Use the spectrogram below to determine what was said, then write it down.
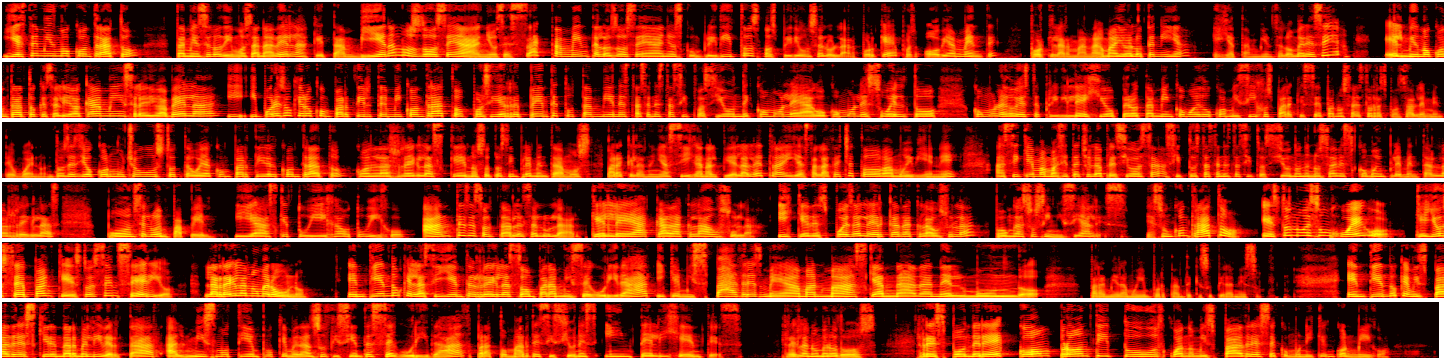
Y este mismo contrato también se lo dimos a Anabela, que también a los 12 años, exactamente a los 12 años cumpliditos, nos pidió un celular. ¿Por qué? Pues obviamente porque la hermana mayor lo tenía, ella también se lo merecía el mismo contrato que se le dio a Cami, se le dio a Bella, y, por eso quiero compartirte mi contrato, por si de repente tú también estás en esta situación de cómo le hago, cómo le suelto, cómo le doy este privilegio, pero también cómo educo a mis hijos para que sepan usar esto responsablemente. Bueno, entonces yo con mucho gusto te voy a compartir el contrato con las reglas que nosotros implementamos para que las niñas sigan al pie de la letra y hasta la fecha todo va muy bien, ¿eh? Así que mamacita chula preciosa, si tú estás en esta situación donde no sabes cómo implementar las reglas, pónselo en papel y haz que tu hija o tu hijo, antes de soltarle el celular, que lea cada cláusula y que después de leer cada cláusula ponga sus iniciales. Es un contrato. Esto no es un juego. Que ellos sepan que esto es en serio. La regla número uno. Entiendo que las siguientes reglas son para mi seguridad y que mis padres me aman más que a nada en el mundo. Para mí era muy importante que supieran eso. Entiendo que mis padres quieren darme libertad al mismo tiempo que me dan suficiente seguridad para tomar decisiones inteligentes. Regla número dos. Responderé con prontitud cuando mis padres se comuniquen conmigo.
